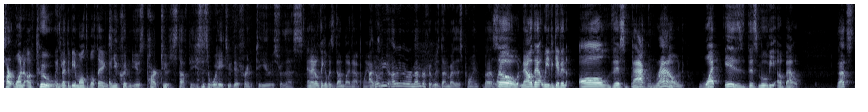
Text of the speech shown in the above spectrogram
Part one of two. It's meant to be multiple things. and you couldn't use Part 2 stuff because it's way too different to use for this. And I don't think it was done by that point. I don't even, I don't even remember if it was done by this point, but like, So now that we've given all this background, mm-hmm. what is this movie about? That's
